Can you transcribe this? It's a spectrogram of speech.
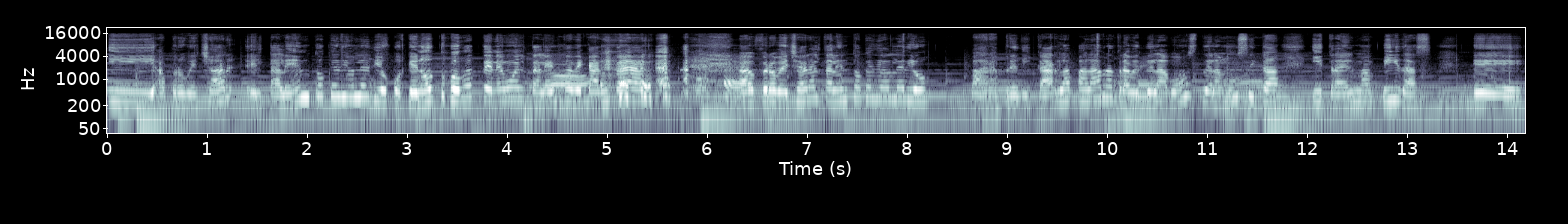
y aprovechar el talento que Dios le dio, porque no todos tenemos el talento de cantar. aprovechar el talento que Dios le dio para predicar la palabra a través de la voz, de la música y traer más vidas. Eh,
